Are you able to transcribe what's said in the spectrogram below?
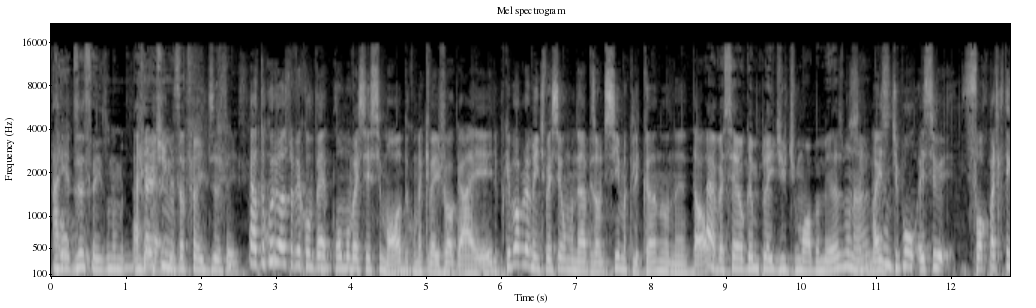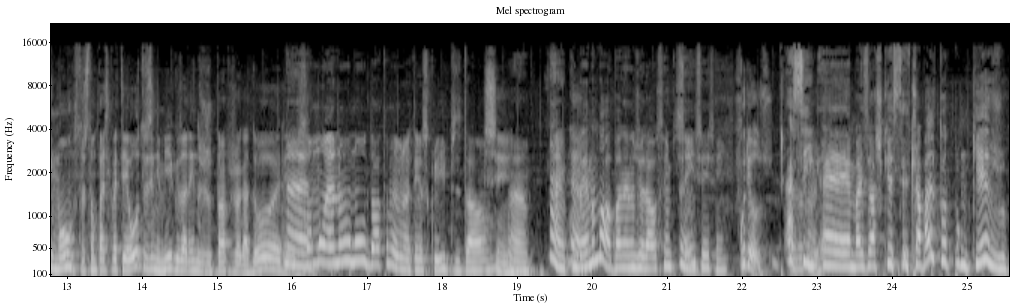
Aí é 16 o número. Aí é, certinho. exatamente 16. É, eu tô curioso pra ver como vai, como vai ser esse modo, como é que vai jogar ele. Porque provavelmente vai ser uma na visão de cima, clicando, né, e tal. É, vai ser o gameplay de, de MOBA mesmo, né? Sim, mas tipo, esse foco parece que tem monstros, então parece que vai ter outros inimigos além dos próprios jogadores. É. Como é no, no Dota mesmo, né? Tem os creeps e tal. Sim. É. É, é. no MOBA, né? No geral, sempre tem. Sim, sim, sim. Curioso. Assim, é, mas eu acho que esse trabalho todo por um queijo.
